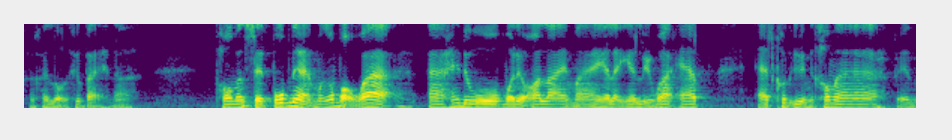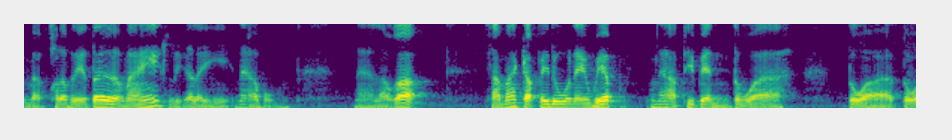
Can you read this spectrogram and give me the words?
ค่อยๆโหลดขึ้นไปเนาะพอมันเสร็จปุ๊บเนี่ยมันก็บอกว่าอ่าให้ดูโมเดลออนไลน์ไหมอะไรเงี้ยหรือว่าแอดแอดคนอื่นเข้ามาเป็นแบบ collaborator ไหมหรืออะไรอย่างงี้นะครับผมนะเราก็สามารถกลับไปดูในเว็บนะครับที่เป็นตัว ตัวตัว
